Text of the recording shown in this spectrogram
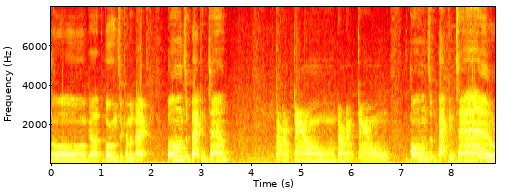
Oh god, the bones are coming back. Bones are back in town. Down, down, down, down, down. Bones are back in town.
